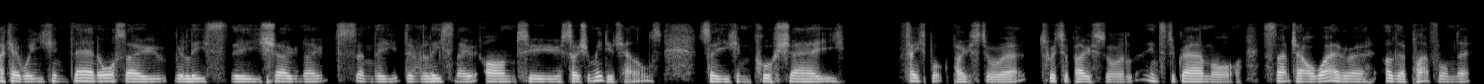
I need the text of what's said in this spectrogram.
okay, well, you can then also release the show notes and the, the release note onto social media channels. So you can push a Facebook post or a Twitter post or Instagram or Snapchat or whatever other platform that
